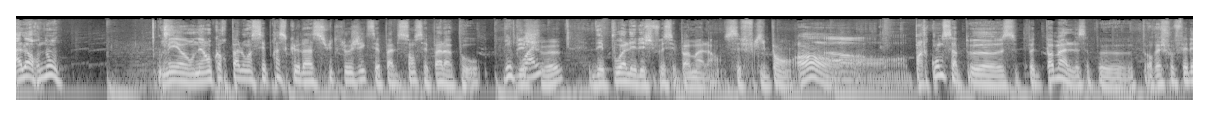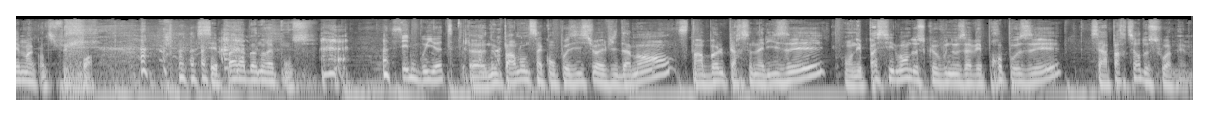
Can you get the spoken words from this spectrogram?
Alors non. Mais euh, on est encore pas loin. C'est presque la suite logique. C'est pas le sang, c'est pas la peau. Des, Des poils. cheveux. Des poils et les cheveux, c'est pas mal. hein. C'est flippant. Oh. Par contre, ça peut, ça peut être pas mal. Ça peut, peut réchauffer les mains quand il fait froid. c'est pas la bonne réponse. c'est une bouillotte. Euh, nous parlons de sa composition évidemment. C'est un bol personnalisé. On n'est pas si loin de ce que vous nous avez proposé. C'est à partir de soi-même.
